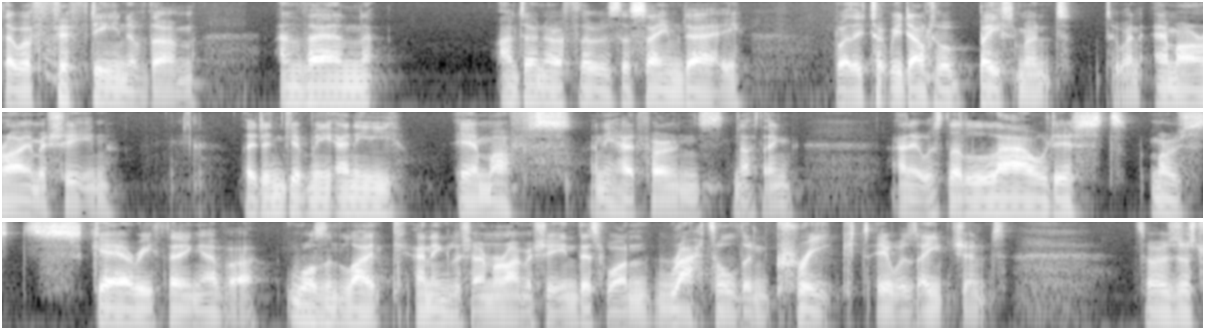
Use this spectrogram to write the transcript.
there were 15 of them. And then I don't know if there was the same day, they took me down to a basement to an MRI machine. They didn't give me any earmuffs, any headphones, nothing. And it was the loudest, most scary thing ever. It wasn't like an English MRI machine. This one rattled and creaked. It was ancient. So it was just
